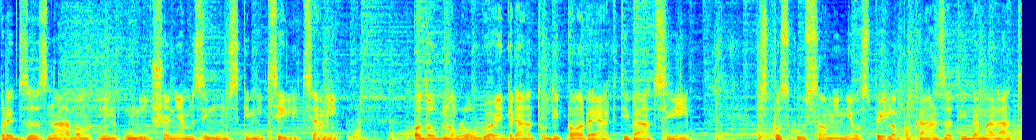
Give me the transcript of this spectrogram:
pred zaznavo in uničenjem z imunskimi celicami. Podobno vlogo igra tudi po reaktivaciji. S poskusom jim je uspelo pokazati, da Malat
